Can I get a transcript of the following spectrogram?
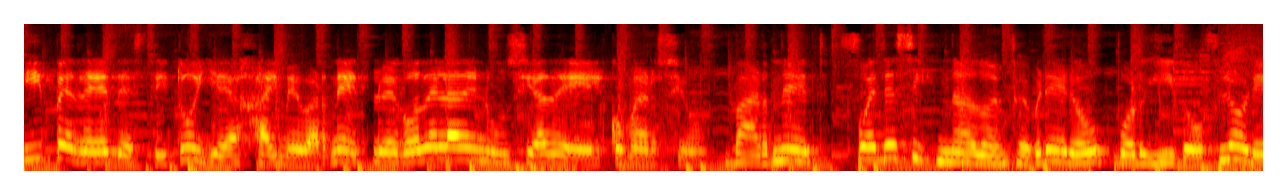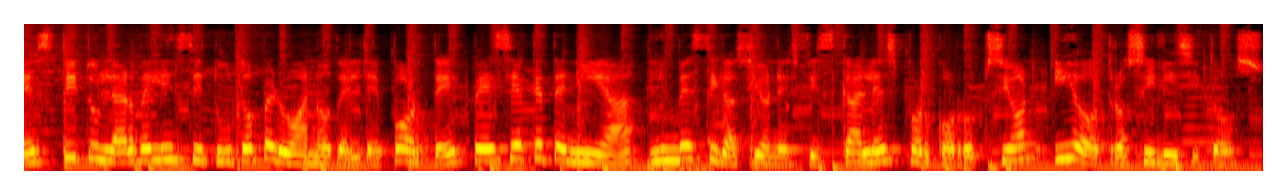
IPD destituye a Jaime Barnett luego de la denuncia de El Comercio. Barnett fue designado en febrero por Guido Flores, titular del Instituto Peruano del Deporte, pese a que tenía investigaciones fiscales por corrupción y otros ilícitos.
